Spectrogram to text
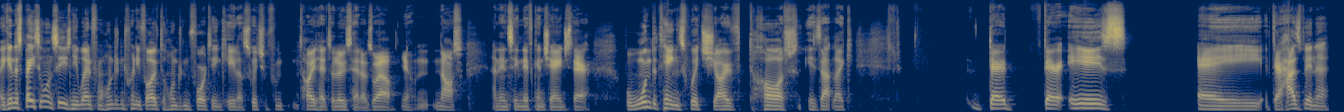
Like in the space of one season, he went from 125 to 114 kilos, switching from tight head to loose head as well. You know, not an insignificant change there. But one of the things which I've thought is that like there there is a there has been a,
